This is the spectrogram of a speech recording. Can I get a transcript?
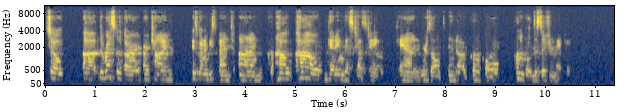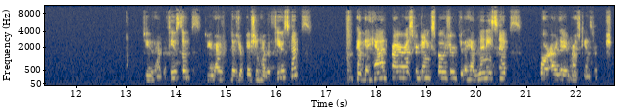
So uh, the rest of our, our time is going to be spent on how how getting this testing can result in a clinical clinical decision making. Do you have a few SNPs? Do you have does your patient have a few SNPs? Have they had prior estrogen exposure? Do they have many SNPs? Or are they a breast cancer patient?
